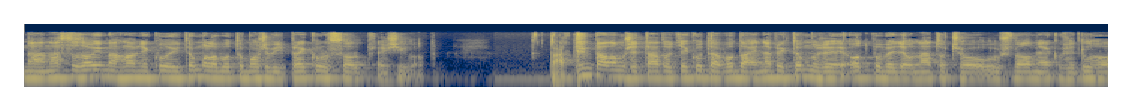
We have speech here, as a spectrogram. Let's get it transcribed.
No, nás to zaujíma hlavne kvôli tomu, lebo to môže byť prekursor pre život. Tak. A tým pádom, že táto tekutá voda, aj napriek tomu, že je odpovedou na to, čo už veľmi akože dlho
